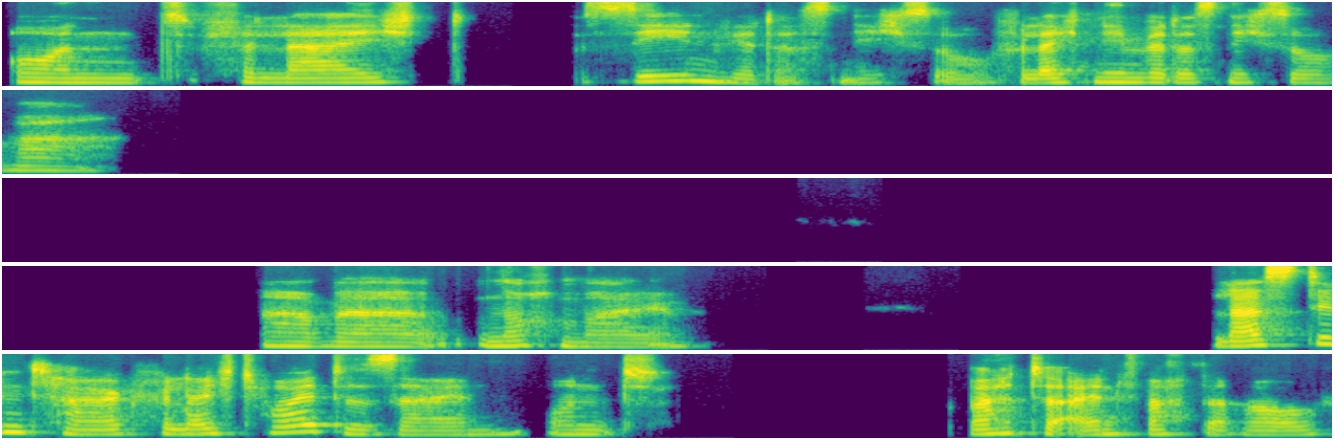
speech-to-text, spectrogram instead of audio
Und vielleicht sehen wir das nicht so, vielleicht nehmen wir das nicht so wahr. Aber nochmal, lass den Tag vielleicht heute sein und warte einfach darauf,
